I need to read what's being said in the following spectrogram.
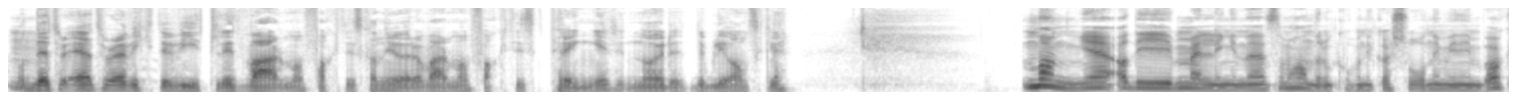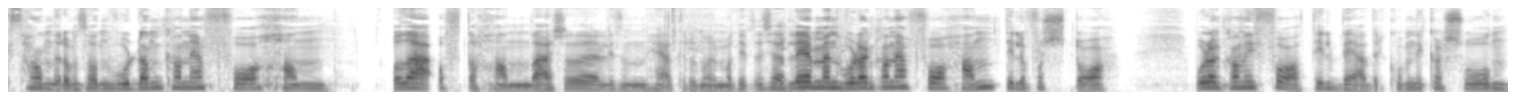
Og mm. det, jeg tror det er viktig å vite litt hva er det man faktisk kan gjøre, og hva er det man faktisk trenger når det blir vanskelig. Mange av de meldingene som handler om kommunikasjon i min innboks, handler om sånn Hvordan kan jeg få han Og det er ofte han der, så det er litt sånn heteronormativt og kjedelig. Men hvordan kan jeg få han til å forstå Hvordan kan vi få til bedre kommunikasjon?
